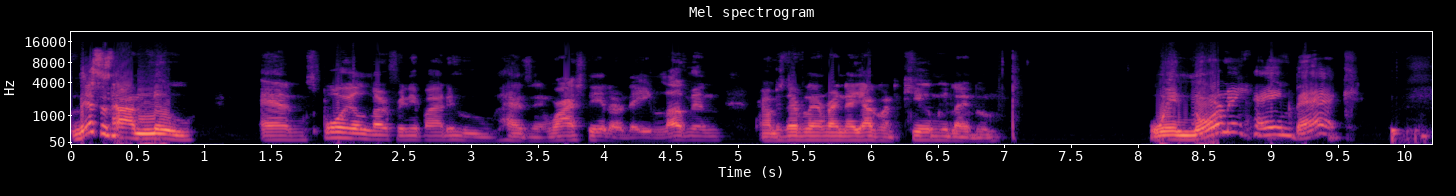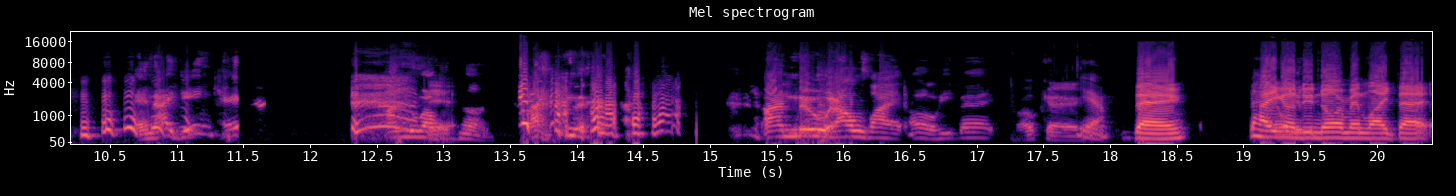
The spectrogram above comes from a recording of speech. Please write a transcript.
this is how I knew. And spoiler alert for anybody who hasn't watched it or they loving Promise Neverland right now, y'all going to kill me later. When Norman came back, and I didn't care, I knew I was done. I knew it. I was like, oh, he back? Okay. Yeah. Dang. How you gonna do. Norman like that?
